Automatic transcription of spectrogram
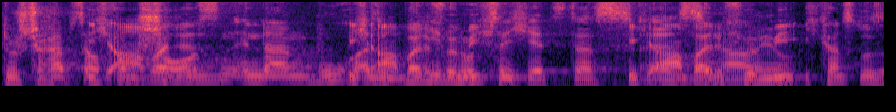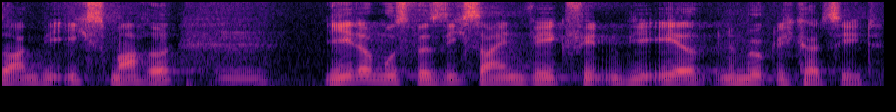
Du schreibst auch von arbeite, Chancen in deinem Buch. Ich also arbeite wie für mich, ich jetzt das Ich äh, arbeite Szenario? für mich. Ich kann es nur sagen, wie ich es mache. Mhm. Jeder muss für sich seinen Weg finden, wie er eine Möglichkeit sieht.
